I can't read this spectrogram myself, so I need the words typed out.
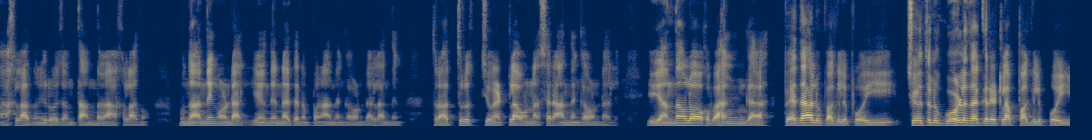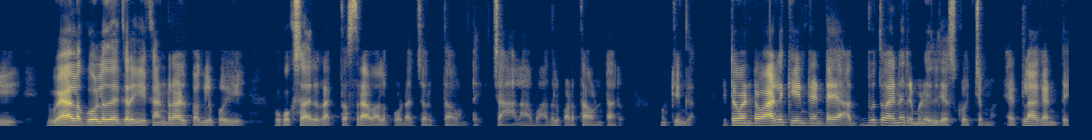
ఆహ్లాదం. ఈరోజు అంతా అందమే ఆహ్లాదం. ముందు అందంగా ఉండాలి. ఏం తిన్నా తినకపోయినా అందంగా ఉండాలి. అందంగా త్రాతృత్యం ఎట్లా ఉన్నా సరే అందంగా ఉండాలి. ఈ అందంలో ఒక భాగంగా పెదాలు పగిలిపోయి చేతులు గోళ్ళ దగ్గర ఇట్లా పగిలిపోయి వేళ్ళ గోళ్ళ దగ్గర ఈ కండరాలు పగిలిపోయి ఒక్కొక్కసారి రక్తస్రావాలు కూడా జరుగుతూ ఉంటాయి. చాలా బాధలు పడుతూ ఉంటారు ముఖ్యంగా. ఇటువంటి వాళ్ళకి ఏంటంటే అద్భుతమైన రెమెడీలు చేసుకోవచ్చమ్మ. ఎట్లాగంటే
